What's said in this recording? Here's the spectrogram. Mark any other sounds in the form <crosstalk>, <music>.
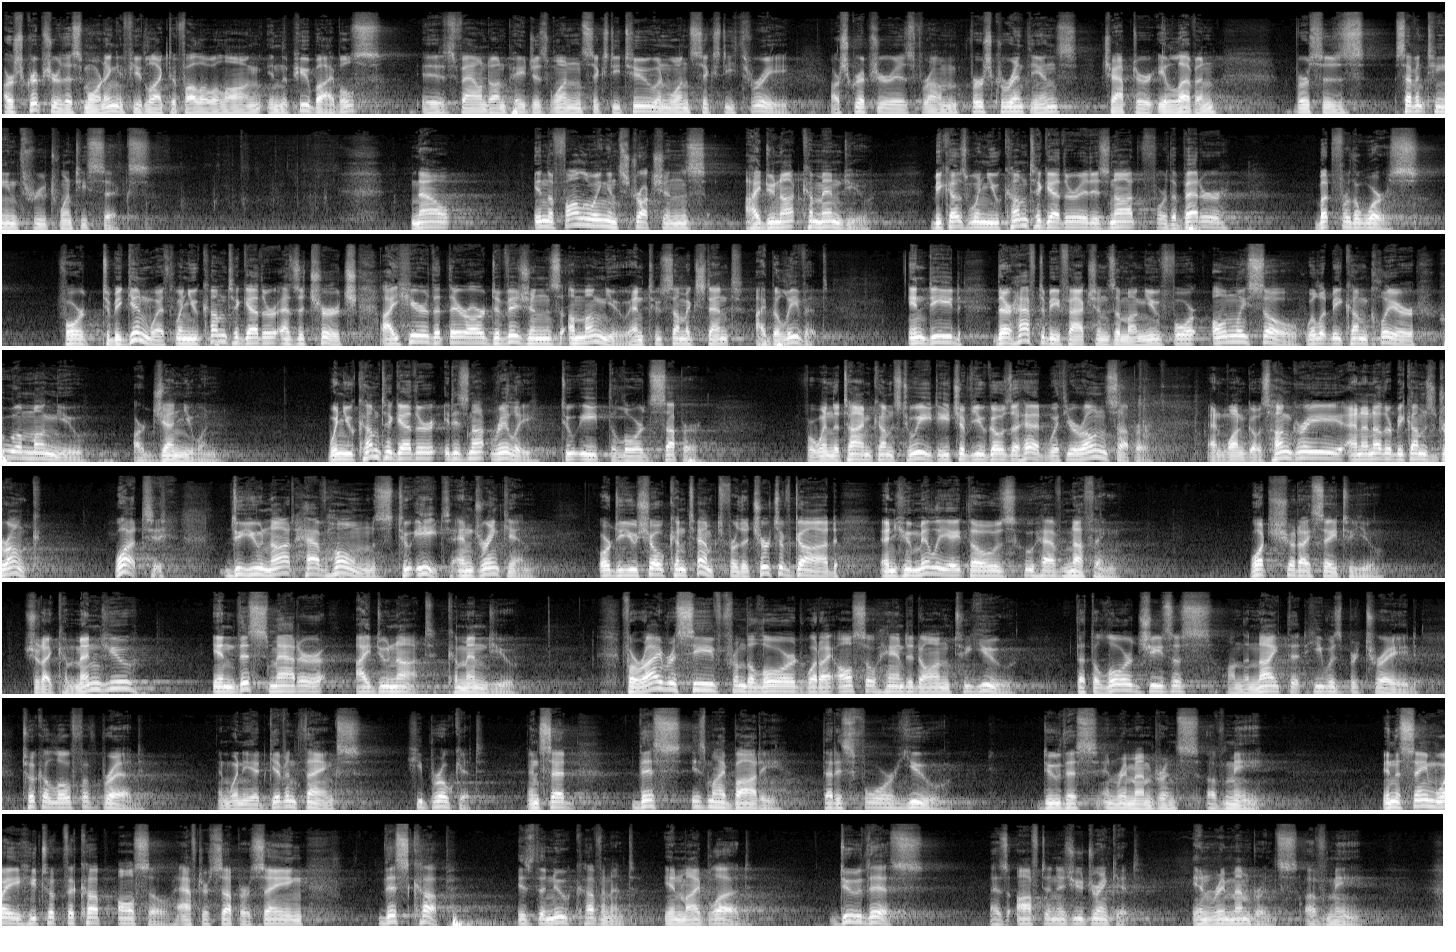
Our scripture this morning, if you'd like to follow along in the Pew Bibles, is found on pages 162 and 163. Our scripture is from 1 Corinthians chapter 11, verses 17 through 26. Now, in the following instructions, I do not commend you, because when you come together, it is not for the better, but for the worse. For to begin with, when you come together as a church, I hear that there are divisions among you, and to some extent, I believe it. Indeed, there have to be factions among you, for only so will it become clear who among you are genuine. When you come together, it is not really to eat the Lord's Supper. For when the time comes to eat, each of you goes ahead with your own supper, and one goes hungry, and another becomes drunk. What? Do you not have homes to eat and drink in? Or do you show contempt for the church of God and humiliate those who have nothing? What should I say to you? Should I commend you? In this matter, I do not commend you. For I received from the Lord what I also handed on to you that the Lord Jesus, on the night that he was betrayed, took a loaf of bread. And when he had given thanks, he broke it and said, This is my body that is for you. Do this in remembrance of me. In the same way, he took the cup also after supper, saying, This cup is the new covenant in my blood. Do this as often as you drink it in remembrance of me.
